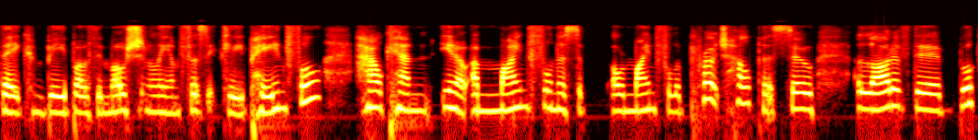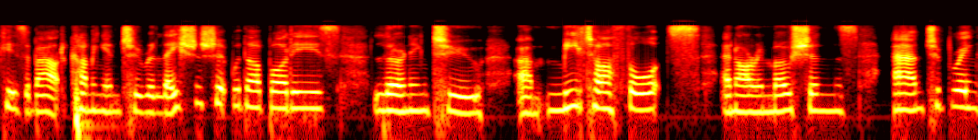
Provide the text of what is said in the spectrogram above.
They can be both emotionally and physically painful. How can, you know, a mindfulness or mindful approach help us? So a lot of the book is about coming into relationship with our bodies, learning to um, meet our thoughts and our emotions, and to bring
